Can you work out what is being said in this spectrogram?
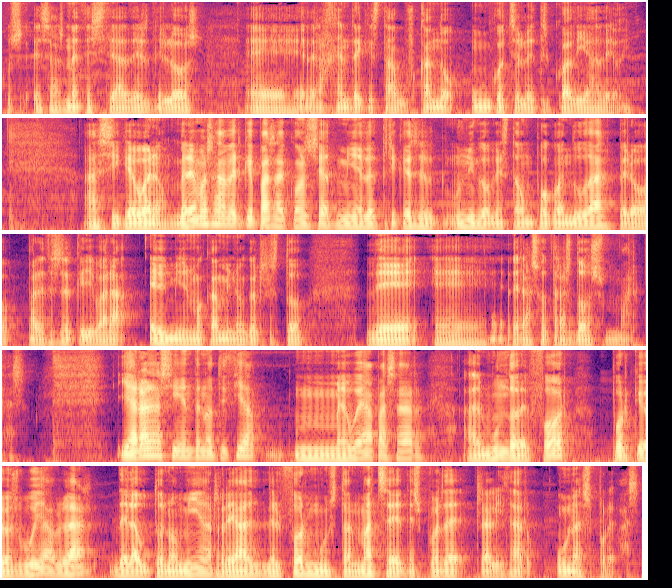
pues, esas necesidades de los eh, de la gente que está buscando un coche eléctrico a día de hoy. Así que bueno, veremos a ver qué pasa con Seat Mi Electric, es el único que está un poco en dudas, pero parece ser que llevará el mismo camino que el resto de, eh, de las otras dos marcas. Y ahora en la siguiente noticia me voy a pasar al mundo de Ford porque os voy a hablar de la autonomía real del Ford Mustang Mach-E después de realizar unas pruebas.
